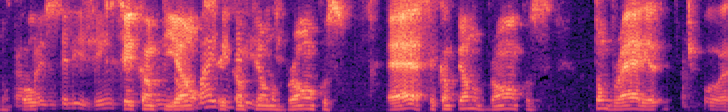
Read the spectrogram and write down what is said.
no cara, Colts, ser campeão, ser campeão no Broncos, é, ser campeão no Broncos, Tom Brady, tipo,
